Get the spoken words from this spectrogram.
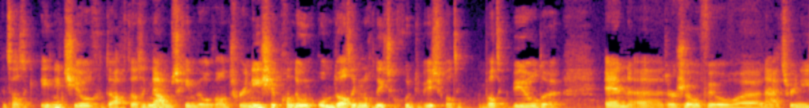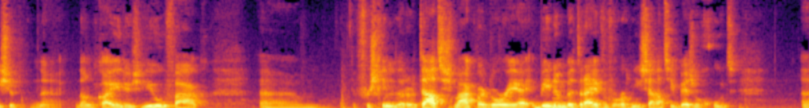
En toen had ik initieel gedacht dat ik, nou, misschien wil ik wel een traineeship gaan doen. Omdat ik nog niet zo goed wist wat ik, wat ik wilde. En uh, er zoveel, uh, nou, traineeship, nou, dan kan je dus heel vaak um, verschillende rotaties maken. Waardoor je binnen een bedrijf of organisatie best wel goed uh,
